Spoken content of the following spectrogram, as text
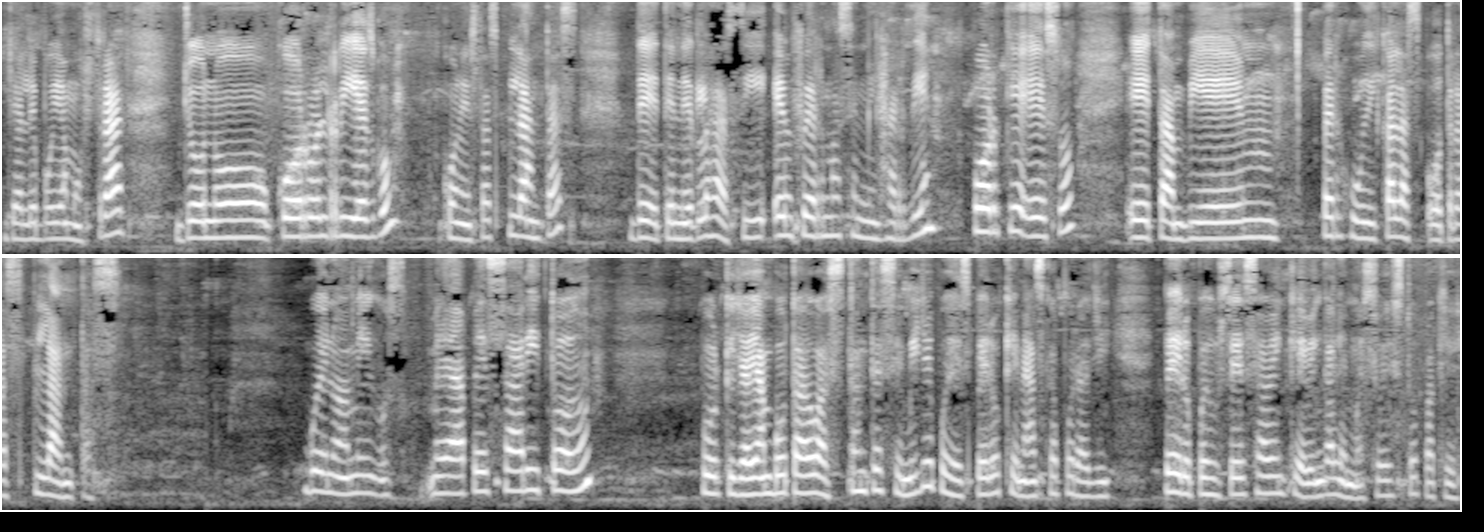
ya les voy a mostrar, yo no corro el riesgo con estas plantas de tenerlas así enfermas en mi jardín porque eso eh, también perjudica las otras plantas. Bueno amigos, me da pesar y todo porque ya hayan botado bastante semilla y pues espero que nazca por allí. Pero pues ustedes saben que venga, les muestro esto para que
